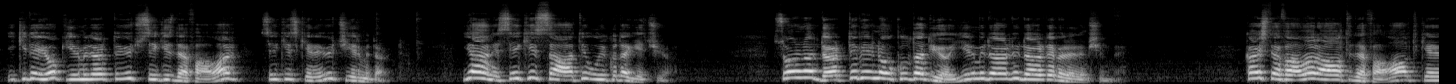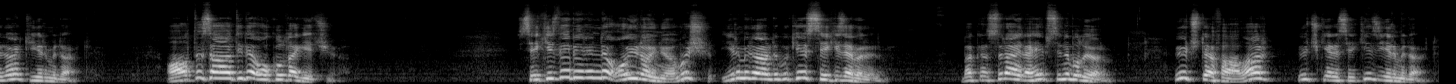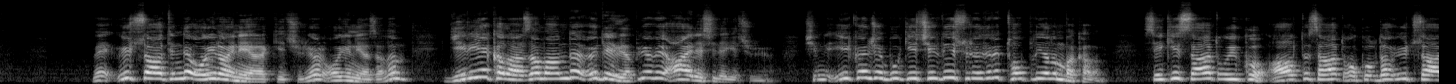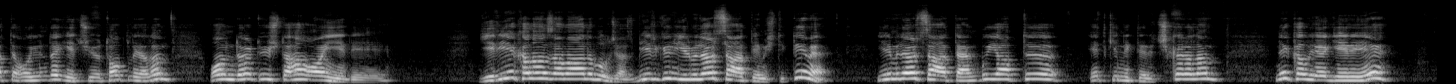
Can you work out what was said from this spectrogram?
2'de yok 24'te 3 8 defa var. 8 kere 3 24. Yani 8 saati uykuda geçiyor. Sonra dörtte birini okulda diyor. 24'ü 4'e bölelim şimdi. Kaç defa var? 6 defa. 6 kere 4 24. 6 saati de okulda geçiyor. 8'de birinde oyun oynuyormuş. 24'ü bu kez 8'e bölelim. Bakın sırayla hepsini buluyorum. 3 defa var. 3 kere 8 24. Ve 3 saatinde oyun oynayarak geçiriyor. Oyun yazalım. Geriye kalan zamanda ödev yapıyor ve ailesiyle geçiriyor. Şimdi ilk önce bu geçirdiği süreleri toplayalım bakalım. 8 saat uyku, 6 saat okulda, 3 saatte oyunda geçiyor. Toplayalım. 14, 3 daha 17. Geriye kalan zamanı bulacağız. Bir gün 24 saat demiştik değil mi? 24 saatten bu yaptığı etkinlikleri çıkaralım. Ne kalıyor geriye?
